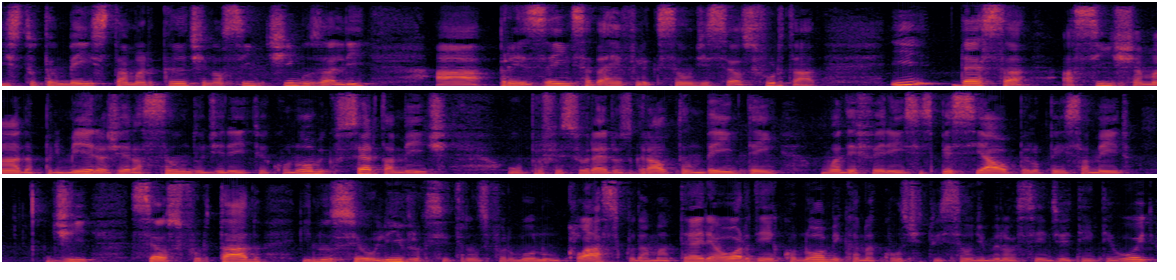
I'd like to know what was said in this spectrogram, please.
Isto também está marcante, nós sentimos ali a presença da reflexão de Celso Furtado. E dessa assim chamada primeira geração do direito econômico, certamente o professor Eros Grau também tem uma deferência especial pelo pensamento de Celso Furtado e no seu livro que se transformou num clássico da matéria, Ordem Econômica na Constituição de 1988,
